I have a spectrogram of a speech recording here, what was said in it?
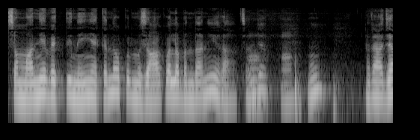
सामान्य व्यक्ति नहीं है कहना कोई मज़ाक वाला बंदा नहीं है समझा? राजा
